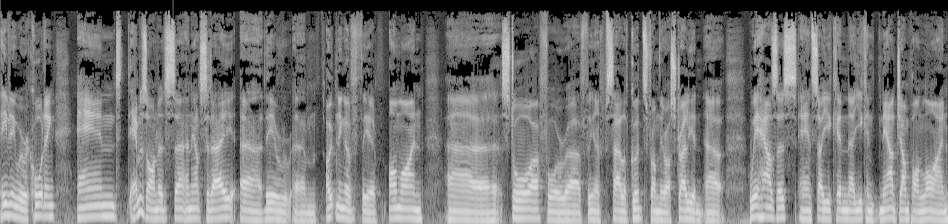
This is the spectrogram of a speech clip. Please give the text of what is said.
evening, we're recording, and Amazon has uh, announced today uh, their um, opening of their online uh, store for, uh, for you know, sale of goods from their Australian uh, warehouses, and so you can uh, you can now jump online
